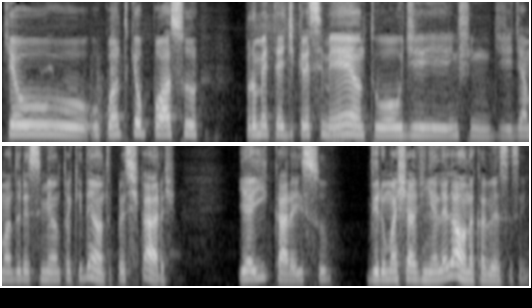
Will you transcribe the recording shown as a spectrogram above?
que eu, o quanto que eu posso prometer de crescimento ou de, enfim, de, de amadurecimento aqui dentro pra esses caras. E aí, cara, isso vira uma chavinha legal na cabeça, assim.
